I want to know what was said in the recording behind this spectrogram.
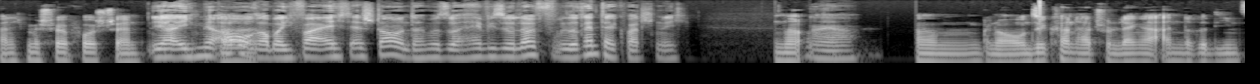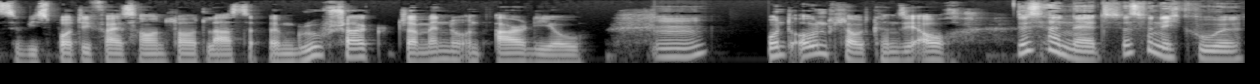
Kann ich mir schwer vorstellen. Ja, ich mir Äh. auch, aber ich war echt erstaunt. Da haben wir so, hä, wieso läuft, wieso rennt der Quatsch nicht? Na, Naja. ähm, genau. Und sie können halt schon länger andere Dienste wie Spotify, Soundcloud, Last.fm, Grooveshark, Jamendo und RDO. Mhm. Und OwnCloud können sie auch. Das ist ja nett. Das finde ich cool.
